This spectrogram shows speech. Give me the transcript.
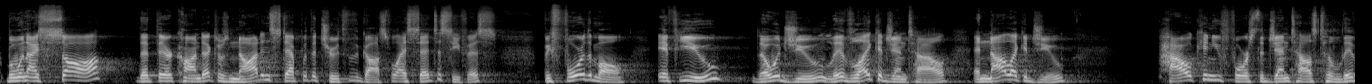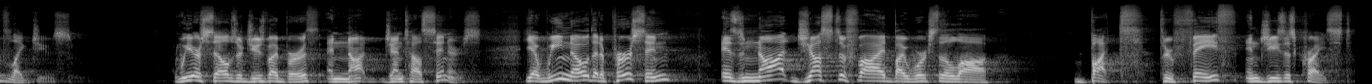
But when I saw that their conduct was not in step with the truth of the gospel, I said to Cephas, before them all, if you, though a Jew, live like a Gentile and not like a Jew, how can you force the Gentiles to live like Jews? We ourselves are Jews by birth and not Gentile sinners. Yet we know that a person is not justified by works of the law, but through faith in Jesus Christ.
